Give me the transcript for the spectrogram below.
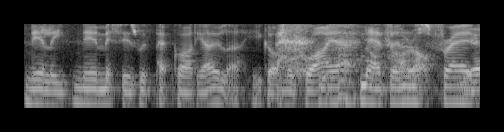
nearly near misses with Pep Guardiola? You got Maguire, far Evans. Fred,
